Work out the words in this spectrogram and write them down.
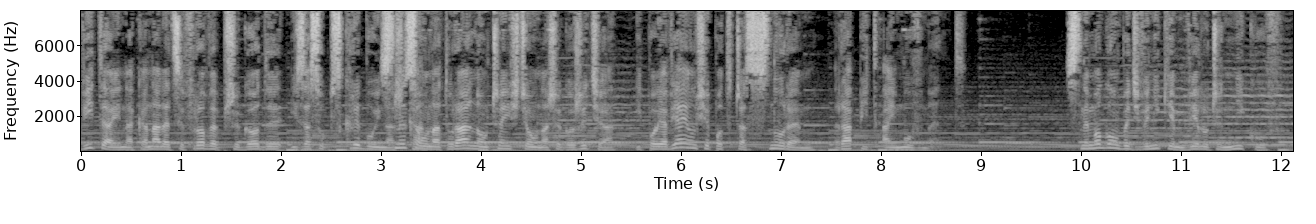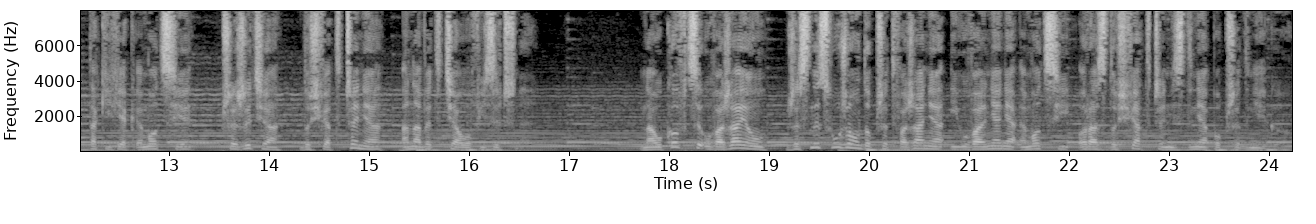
Witaj na kanale Cyfrowe Przygody i zasubskrybuj nasz Sny są naturalną częścią naszego życia i pojawiają się podczas snu REM, Rapid Eye Movement. Sny mogą być wynikiem wielu czynników, takich jak emocje, przeżycia, doświadczenia, a nawet ciało fizyczne. Naukowcy uważają, że sny służą do przetwarzania i uwalniania emocji oraz doświadczeń z dnia poprzedniego.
